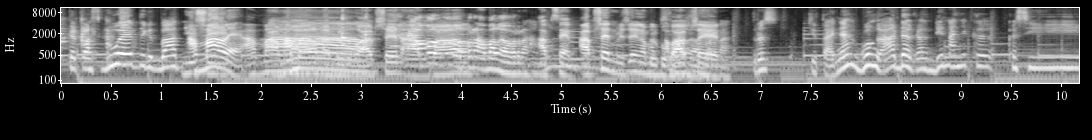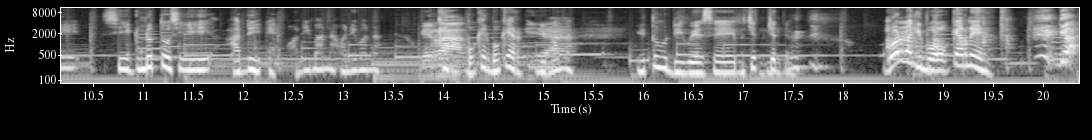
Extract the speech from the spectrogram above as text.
ke kelas gue tuh inget banget. Amal ya, amal. Amal, Amal. ngambil buku absen, Amal nggak amal. pernah, amal nggak pernah. Absen. Absen biasanya ngambil buku Amal absen. terus ceritanya gue nggak ada kan dia nanya ke ke si si gendut tuh si Adi eh Wandi mana Wandi mana Berak. boker boker di Iya. mana itu di WC masjid masjid ya. gue lagi boker nih Enggak,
